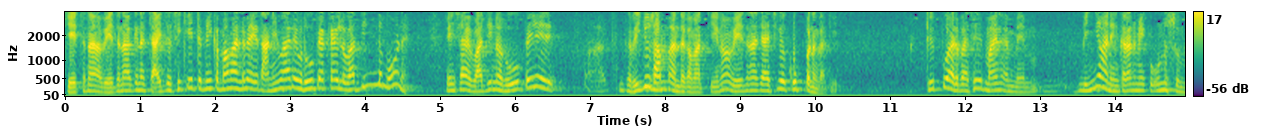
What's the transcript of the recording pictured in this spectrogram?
චේතනා වේදනා කියන චෛතසිකයට මේක මවන්න බෑ. ඒකට අනිවාර්යයෙන් රූපයක් ඇවිල්ලා වදින්න ඕනේ. ඒ නිසා වදින රූපයේ ඍජු සම්බන්ධකමක් තියෙනවා වේදනා චෛතසිකේ කුප්පන ගතිය. කිප්පුවාට පස්සේ මේ විඥාණයෙන් කරන්නේ මේක උණුසුම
